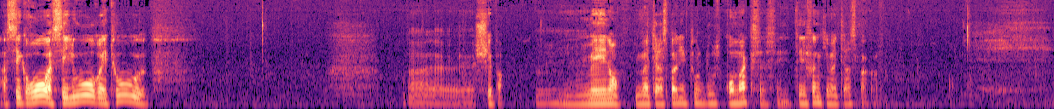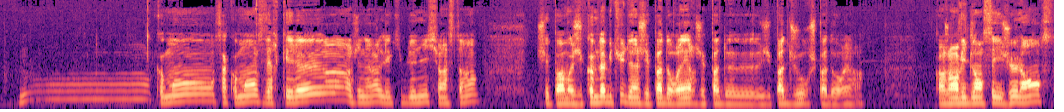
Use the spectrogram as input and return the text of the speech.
Assez gros, assez lourd et tout. Euh, je sais pas. Mais non, il m'intéresse pas du tout le 12 Pro Max. C'est le téléphone qui m'intéresse pas. Quoi. Comment ça commence Vers quelle heure En général, l'équipe de nuit sur Insta? Je sais pas. Moi, j'ai comme d'habitude, hein, j'ai pas d'horaire, j'ai pas de, j'ai pas de jour, j'ai pas d'horaire. hein. Quand j'ai envie de lancer, je lance.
